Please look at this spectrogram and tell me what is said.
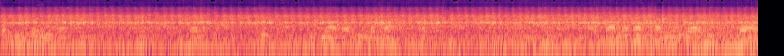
ต้องรีบเร่งนะครับการติดมาก็มีลำบากครับอาการนะครับพันหนึ่งร้อยยี่สิบรอบ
